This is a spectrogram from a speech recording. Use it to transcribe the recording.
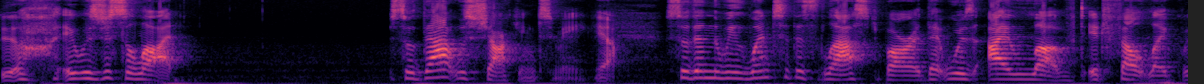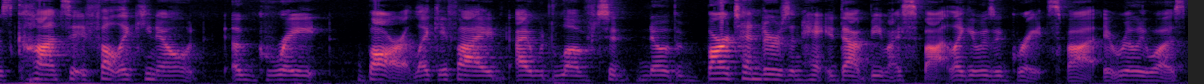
ugh, it was just a lot. So that was shocking to me. Yeah. So then we went to this last bar that was I loved. It felt like Wisconsin. It felt like you know a great bar. Like if I I would love to know the bartenders and ha- that'd be my spot. Like it was a great spot. It really was.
